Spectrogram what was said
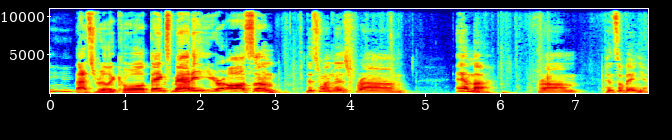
Mm-hmm. That's really cool. Thanks, Maddie. You're awesome. This one is from Emma from Pennsylvania.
